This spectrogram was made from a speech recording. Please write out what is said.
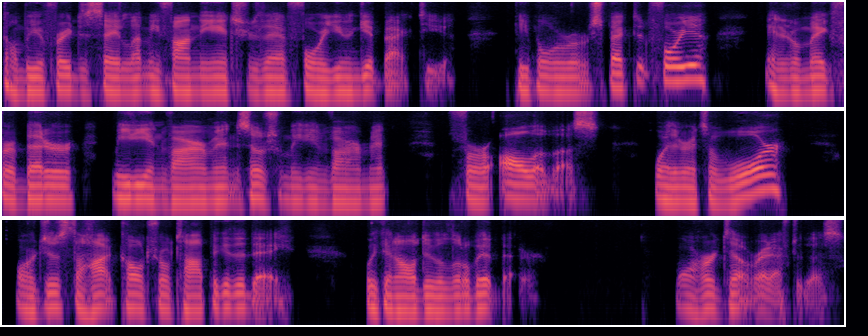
Don't be afraid to say, let me find the answer to that for you and get back to you. People will respect it for you, and it'll make for a better media environment and social media environment for all of us, whether it's a war or just the hot cultural topic of the day. We can all do a little bit better. More Heard Tell right after this.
